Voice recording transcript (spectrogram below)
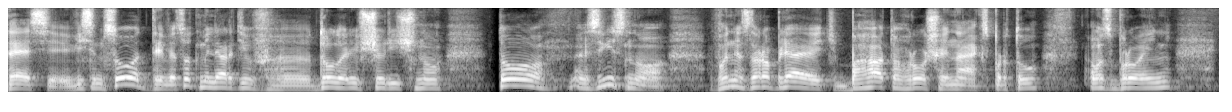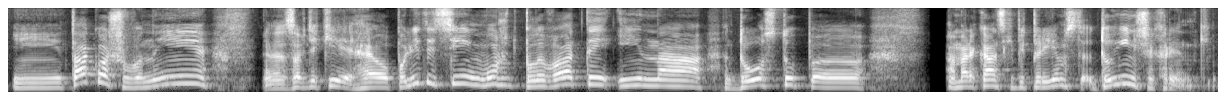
Десь 800-900 мільярдів доларів щорічно, то, звісно, вони заробляють багато грошей на експорту озброєнь, і також вони завдяки геополітиці можуть впливати і на доступ американських підприємств до інших ринків.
